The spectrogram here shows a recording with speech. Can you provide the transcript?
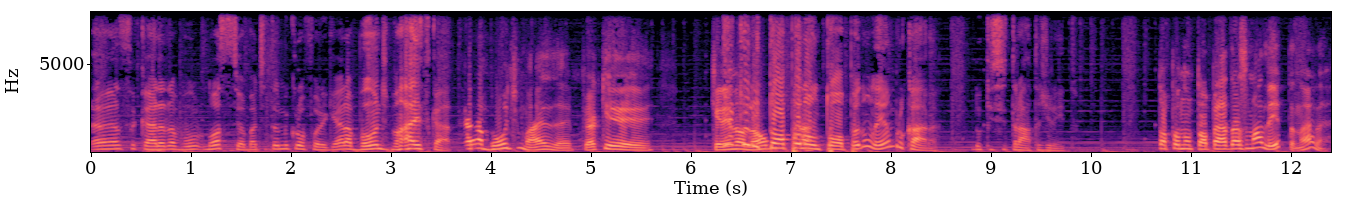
Nossa, cara, era bom. Nossa senhora, bati no microfone aqui. Era bom demais, cara. Era bom demais, é. Pior que. Querendo ou não. topa ou não topa? Eu não lembro, cara, do que se trata direito. Topa ou não topa era das maletas, não era?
